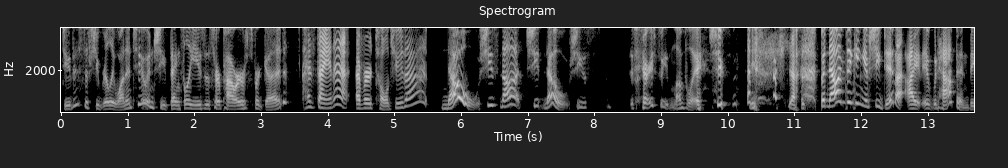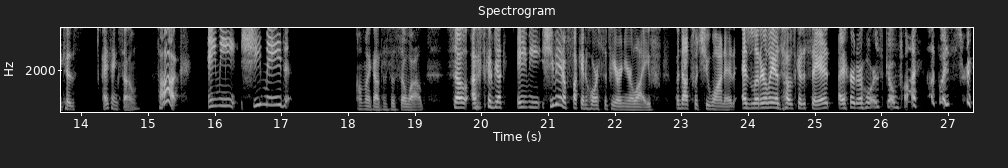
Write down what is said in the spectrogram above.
do this if she really wanted to? And she thankfully uses her powers for good? Has Diana ever told you that? No, she's not. She, no, she's very sweet and lovely. She, yes, but now I'm thinking if she did, I, I it would happen because I think so. fuck. Amy, she made. Oh my God, this is so wild. So I was going to be like, Amy, she made a fucking horse appear in your life, but that's what she wanted. And literally, as I was going to say it, I heard a horse go by on my street.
